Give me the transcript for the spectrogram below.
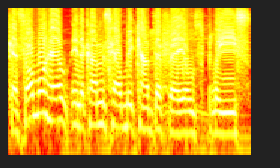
can someone help in the comments help me count the fails, please?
